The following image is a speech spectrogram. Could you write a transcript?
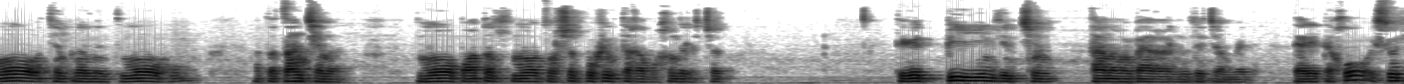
муу темперамент, муу одоо зан чанар, муу бодол, муу зуршил бүх юмтайгаа бурхан дээр очиод тэгээд би ийм л юм чинь та намайг байгаар нүлээж ам гэд дараад авах уу эсвэл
